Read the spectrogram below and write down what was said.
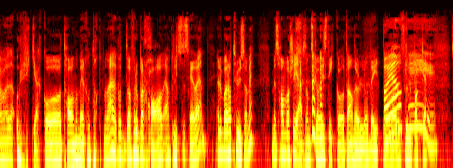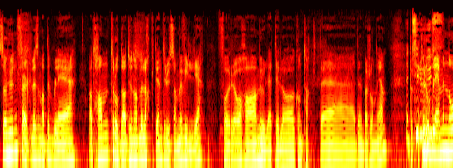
da, da orker jeg ikke å ta noe mer kontakt med deg. Da får du bare ha Jeg har ikke lyst til å se deg igjen. Jeg vil bare ha trusa mi. Mens han var så jævlig sånn Skal vi stikke og ta en øl og date og full pakke? Så hun følte liksom at det ble At han trodde at hun hadde lagt igjen trusa med vilje for å ha mulighet til å kontakte denne personen igjen. Trus- Problemet nå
